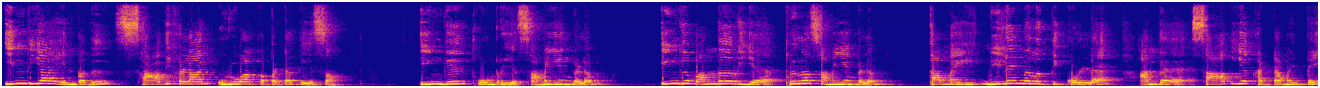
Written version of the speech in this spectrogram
இந்தியா என்பது சாதிகளால் உருவாக்கப்பட்ட தேசம். இங்கு தோன்றிய சமயங்களும் இங்கு வந்தேறிய பிற சமயங்களும் தம்மை நிலைநிறுத்தி கொள்ள அந்த சாதிய கட்டமைப்பை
